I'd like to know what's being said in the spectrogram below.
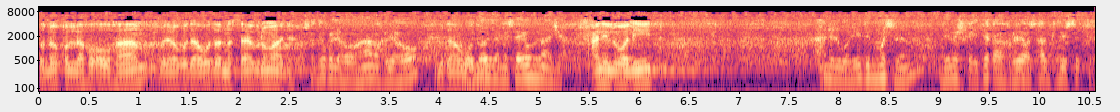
صدوق له أوهام أخرجه أبو داود والنسائي بن ماجه. صدوق له أوهام أخرجه أبو داود. والنسائي بن ماجه. عن الوليد عن الوليد بن مسلم دمشقي ثقة أخرجه أصحاب كتب الستة.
